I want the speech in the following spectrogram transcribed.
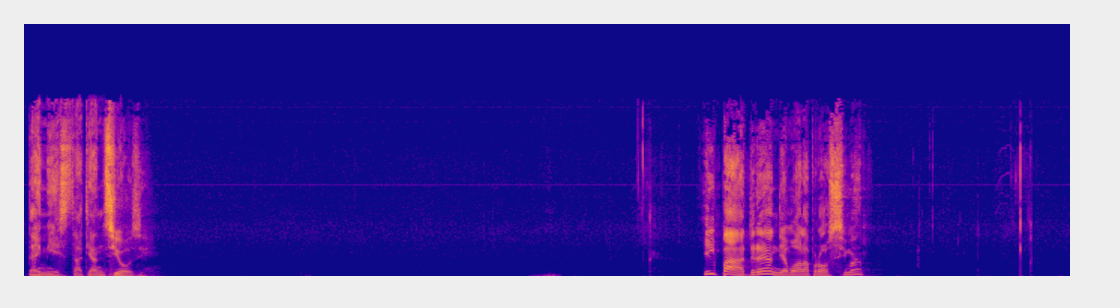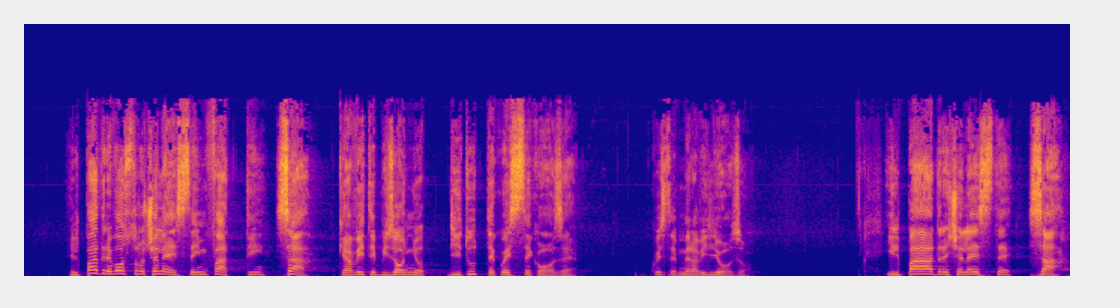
dai miei stati ansiosi. Il Padre, andiamo alla prossima, il Padre vostro celeste infatti sa che avete bisogno di tutte queste cose questo è meraviglioso. Il Padre Celeste sa.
